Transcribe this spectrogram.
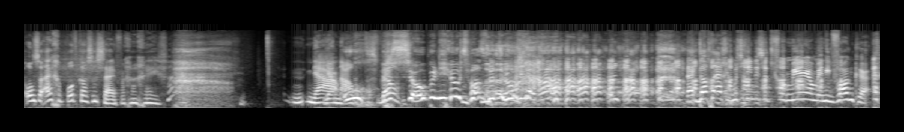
onze eigen podcast een cijfer gaan geven? Ja, nou, oeh, ik ben zo benieuwd wat we doen. Ja, ik dacht eigenlijk, misschien is het voor Mirjam en Ivanka. nee,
